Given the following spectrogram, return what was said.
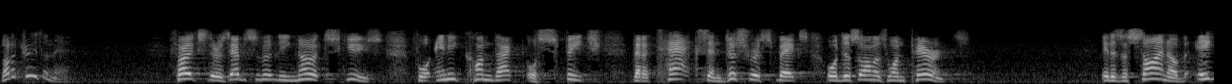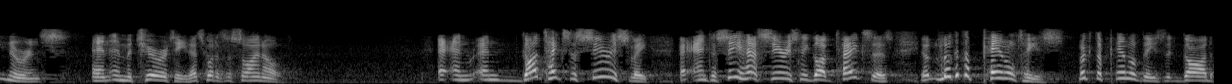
A lot of truth in that. Folks, there is absolutely no excuse for any conduct or speech that attacks and disrespects or dishonors one parent. It is a sign of ignorance and immaturity. That's what it's a sign of. And, and God takes us seriously. And to see how seriously God takes us, look at the penalties. Look at the penalties that God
